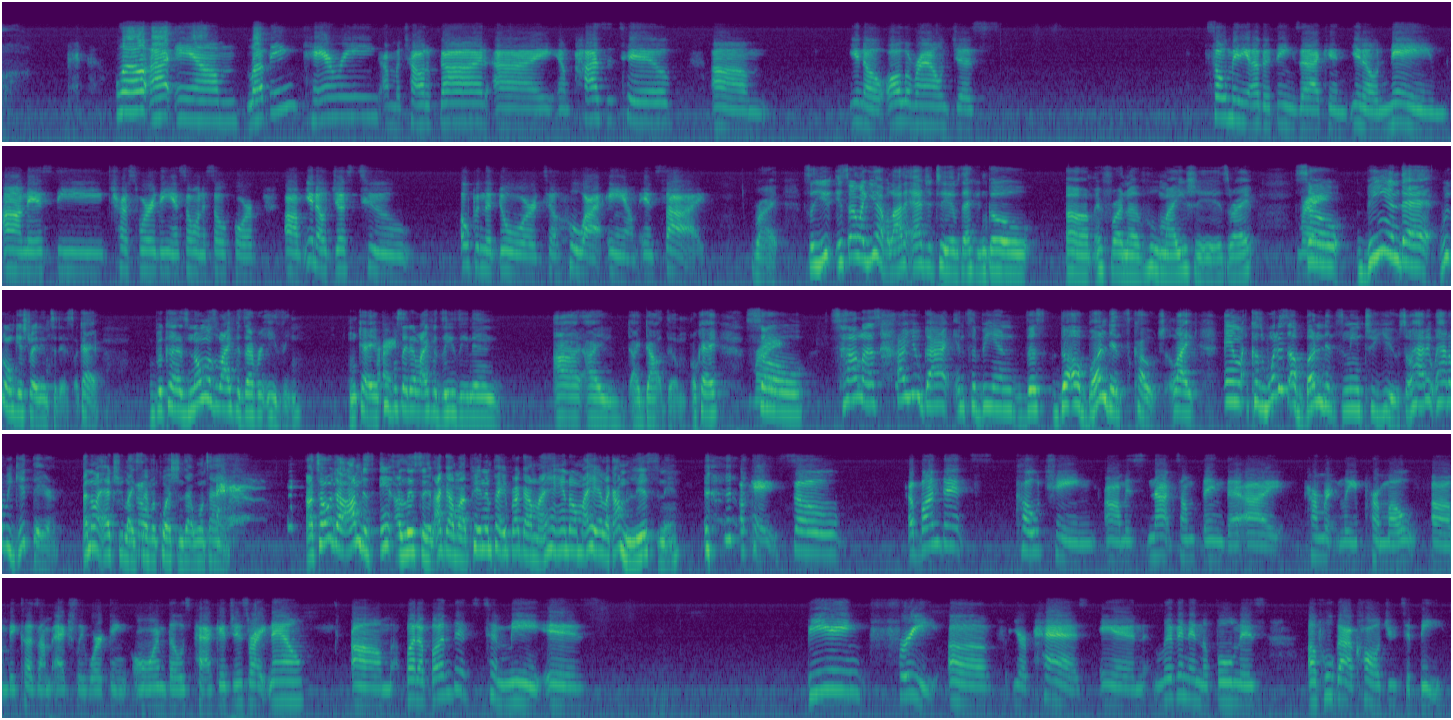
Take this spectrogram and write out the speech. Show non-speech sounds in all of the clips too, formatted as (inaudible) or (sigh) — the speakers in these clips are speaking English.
Well, I am loving, caring. I'm a child of God. I am positive. Um, you know, all around just so many other things that I can, you know, name honesty, trustworthy, and so on and so forth. Um, you know, just to open the door to who I am inside. Right. So you it sounds like you have a lot of adjectives that can go um, in front of who Maisha is, right? right? So being that we're gonna get straight into this, okay? Because no one's life is ever easy. Okay, if right. people say their life is easy, then I I I doubt them. Okay, right. so tell us how you got into being this the abundance coach like and because what does abundance mean to you so how do how do we get there i know i asked you like seven questions at one time (laughs) i told y'all i'm just in uh, listen i got my pen and paper i got my hand on my head like i'm listening (laughs) okay so abundance coaching um, is not something that i currently promote um, because i'm actually working on those packages right now um, but abundance to me is being free of your past and living in the fullness of who God called you to be.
